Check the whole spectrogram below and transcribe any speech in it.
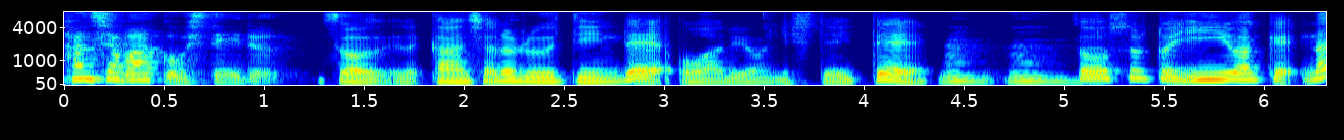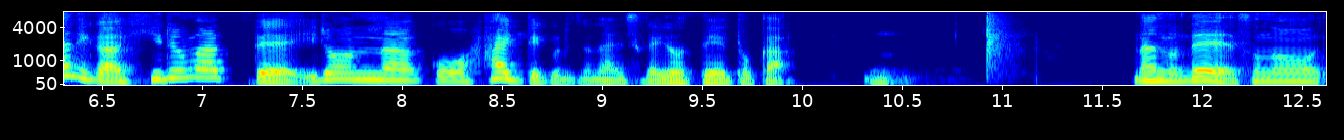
感謝ワークをしている。そう、感謝のルーティンで終わるようにしていて、うんうん。そうすると言い訳、何か昼間っていろんなこう入ってくるじゃないですか、予定とか。うんなので、その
